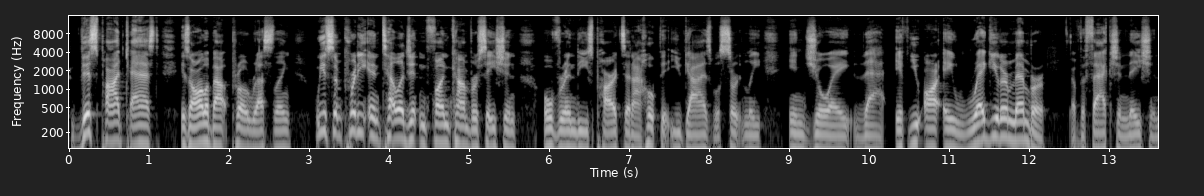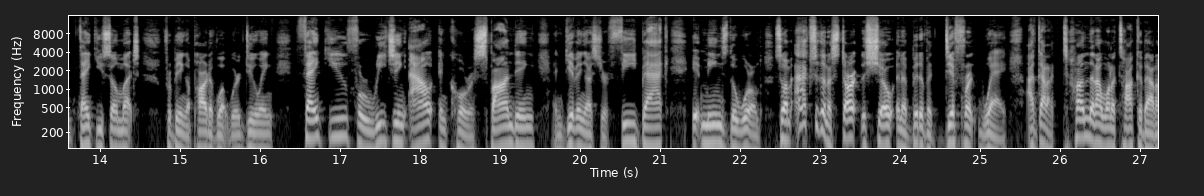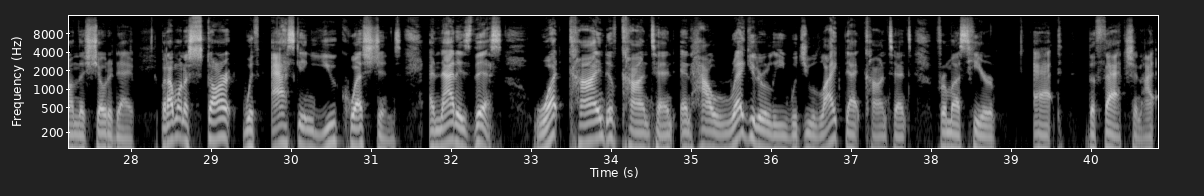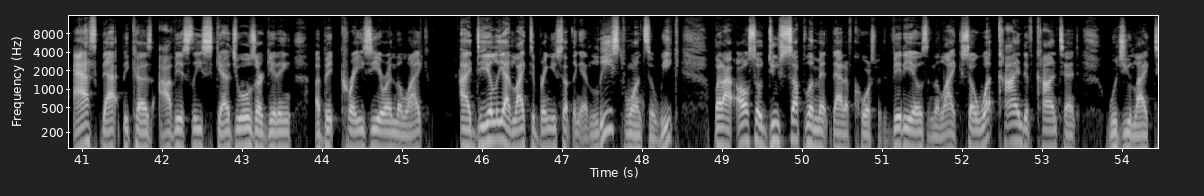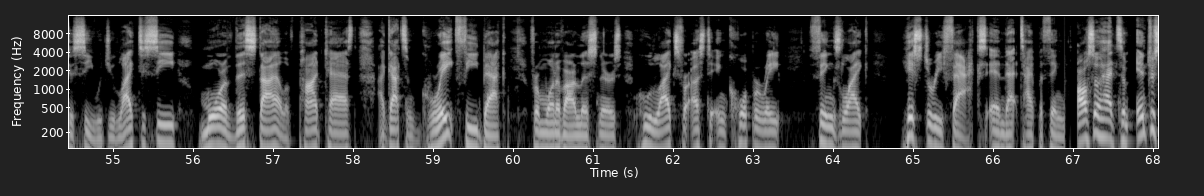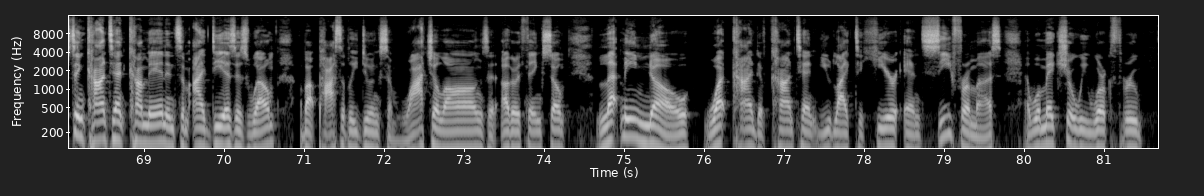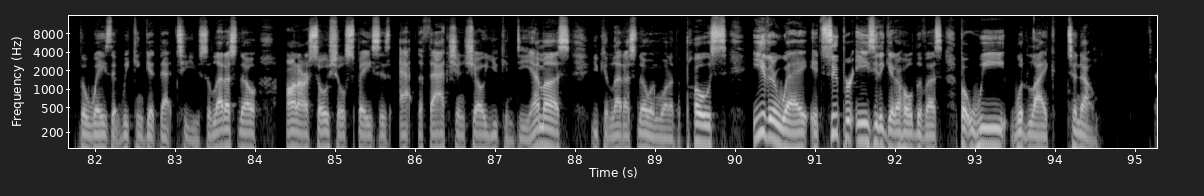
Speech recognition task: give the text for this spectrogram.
this podcast is all about pro wrestling. We have some pretty intelligent and fun conversation over in these parts, and I hope that you guys will certainly enjoy that. If you are a regular member of the Faction Nation. Thank you so much for being a part of what we're doing. Thank you for reaching out and corresponding and giving us your feedback. It means the world. So I'm actually going to start the show in a bit of a different way. I've got a ton that I want to talk about on this show today. But I want to start with asking you questions. And that is this. What kind of content and how regularly would you like that content from us here at the faction? I ask that because obviously schedules are getting a bit crazier and the like. Ideally, I'd like to bring you something at least once a week, but I also do supplement that, of course, with videos and the like. So, what kind of content would you like to see? Would you like to see more of this style of podcast? I got some great feedback from one of our listeners who likes for us to incorporate things like history facts and that type of thing. Also had some interesting content come in and some ideas as well about possibly doing some watch alongs and other things. So let me know what kind of content you'd like to hear and see from us and we'll make sure we work through the ways that we can get that to you. So let us know on our social spaces at the faction show. You can DM us. You can let us know in one of the posts. Either way, it's super easy to get a hold of us, but we would like to know.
